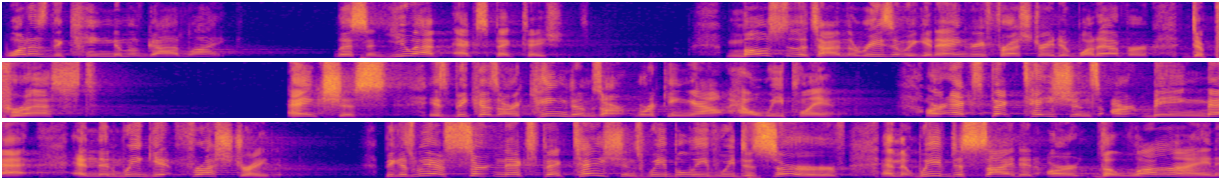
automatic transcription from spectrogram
What is the kingdom of God like? Listen, you have expectations. Most of the time, the reason we get angry, frustrated, whatever, depressed, anxious, is because our kingdoms aren't working out how we planned. Our expectations aren't being met, and then we get frustrated. Because we have certain expectations we believe we deserve and that we've decided are the line,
